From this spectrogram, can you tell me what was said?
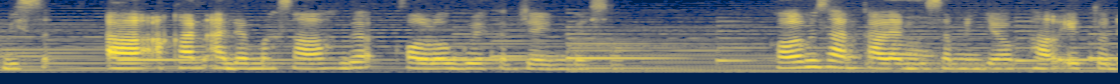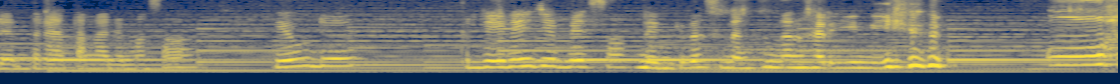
bisa uh, akan ada masalah gak kalau gue kerjain besok? Kalau misalnya kalian bisa menjawab hal itu dan ternyata nggak ada masalah ya udah kerjain aja besok dan kita senang-senang hari ini Oh,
